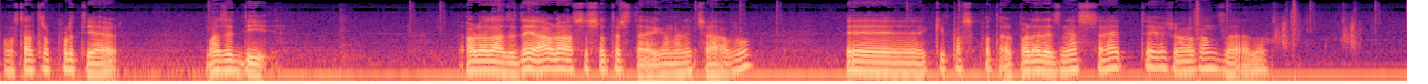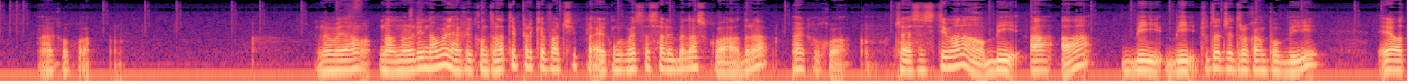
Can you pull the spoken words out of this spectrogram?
ho st'altro portiere, Masedi. Ora la de ora stesso Ter Stegen, me ne ciavo. E chi posso portare? Paredes ne ha 7, gioca Canzello. Ecco qua. Rinnoviamo. No, non rinnovo neanche i contratti perché faccio i play. Comunque questa sarebbe la squadra. Ecco qua. Cioè, questa settimana ho B, A, A, B, B, tutto il centrocampo B. E ho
